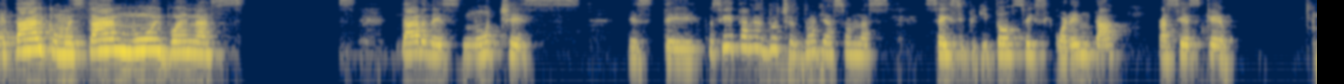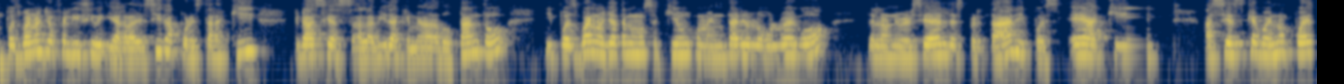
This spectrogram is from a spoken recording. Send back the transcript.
¿Qué tal? ¿Cómo están? Muy buenas tardes, noches. Este, pues sí, tardes, noches, ¿no? Ya son las seis y piquito, seis y cuarenta. Así es que, pues bueno, yo feliz y agradecida por estar aquí. Gracias a la vida que me ha dado tanto. Y pues bueno, ya tenemos aquí un comentario luego, luego de la Universidad del Despertar y pues he aquí. Así es que bueno, pues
